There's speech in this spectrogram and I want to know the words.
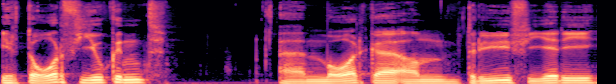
in der Dorfjugend, ähm, morgen am 3, 4,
